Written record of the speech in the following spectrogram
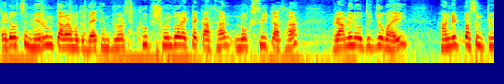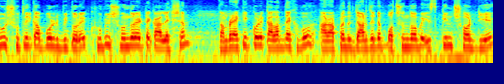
এটা হচ্ছে মেরুন কালার মতো দেখেন ভিউয়ার্স খুব সুন্দর একটা কাঁথা নকশি কাঁথা, গ্রামীণ ঐতিহ্যবাহী হান্ড্রেড পার্সেন্ট পিওর সুতির কাপড়ের ভিতরে, খুবই সুন্দর একটা কালেকশন তো আমরা এক এক করে কালার দেখাবো। আর আপনাদের যার যেটা পছন্দ হবে স্ক্রিনশট দিয়ে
